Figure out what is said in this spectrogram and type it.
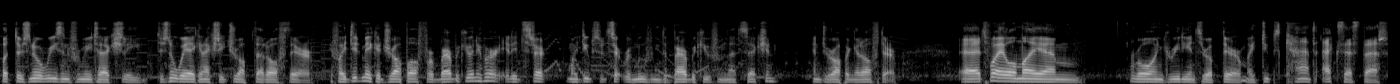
But there's no reason for me to actually... There's no way I can actually drop that off there. If I did make a drop off for barbecue anywhere, it'd start... My dupes would start removing the barbecue from that section and dropping it off there. Uh, that's why all my um, raw ingredients are up there. My dupes can't access that.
